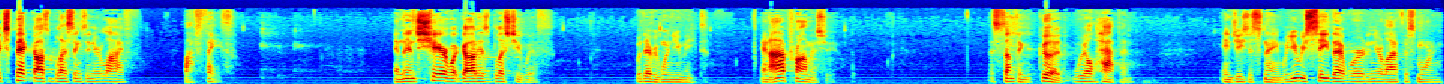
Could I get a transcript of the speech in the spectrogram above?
Expect God's blessings in your life by faith. And then share what God has blessed you with with everyone you meet. And I promise you that something good will happen in Jesus' name. Will you receive that word in your life this morning?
